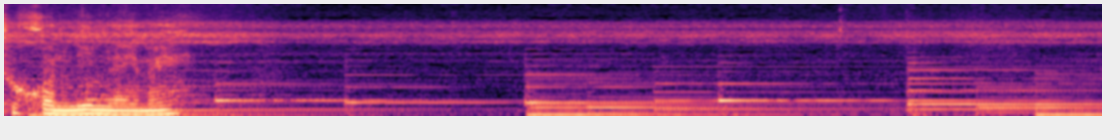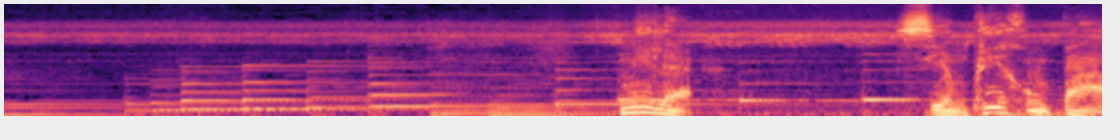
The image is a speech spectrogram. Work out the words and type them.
ทุกคนได้ยินอะไรไหม นี่แหละ เสียงเพรียของป่า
